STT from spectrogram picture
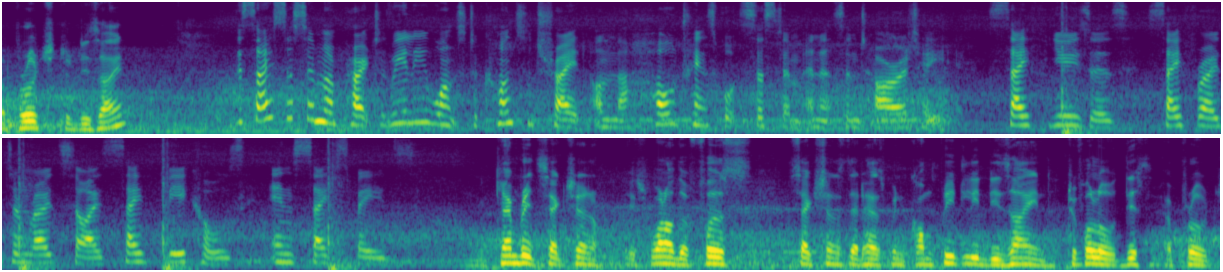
approach to design. The safe system approach really wants to concentrate on the whole transport system in its entirety. Safe users, safe roads and road roadsides, safe vehicles and safe speeds. The Cambridge section is one of the first sections that has been completely designed to follow this approach.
